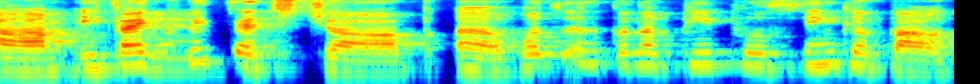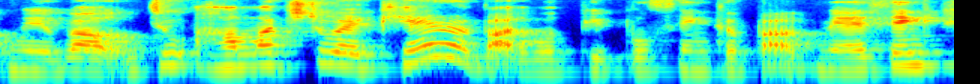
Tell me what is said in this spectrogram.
um, if I yeah. quit that job, uh, what are gonna people think about me? Well, do how much do I care about what people think about me? I think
